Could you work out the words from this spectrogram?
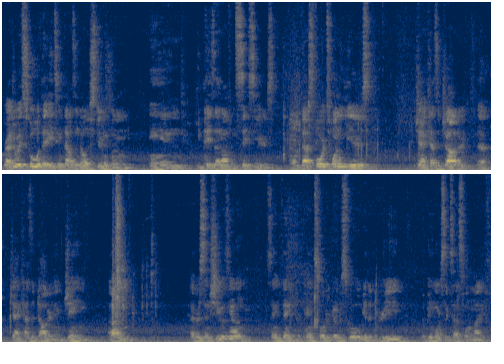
graduates school with an eighteen thousand dollar student loan, and he pays that off in six years. Um, fast forward twenty years, Jack has a daughter. Uh, Jack has a daughter named Jane. Um, ever since she was young, same thing. Her parents told her go to school, get a degree, you'll be more successful in life.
